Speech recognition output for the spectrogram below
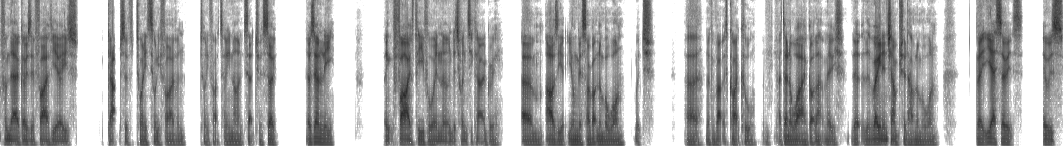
from there it goes in five year age gaps of 20 to 25 and 25 29 etc so there was only i think five people in the under 20 category um i was the youngest So i got number one which uh looking back was quite cool i don't know why i got that maybe the the reigning champ should have number one but yeah so it's it was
